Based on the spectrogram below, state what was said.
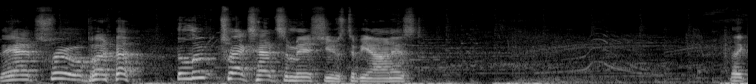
Yeah, true, but uh, the loop tracks had some issues, to be honest. Like,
